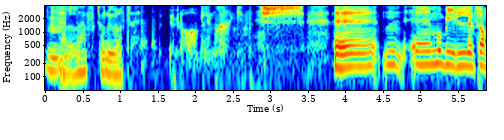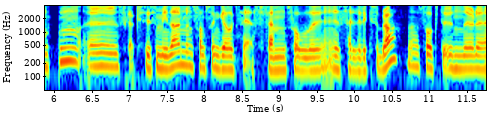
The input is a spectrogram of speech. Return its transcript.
Mm. Ellers kan du gå til ulovlig marked. Hysj. Eh, eh, mobilfronten eh, skal ikke si så mye der, men Samsung Galaxy S5 selger, selger ikke så bra. Det er solgt under det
